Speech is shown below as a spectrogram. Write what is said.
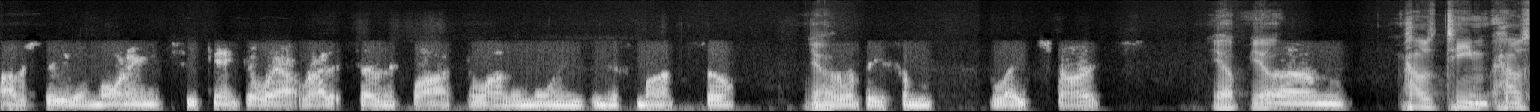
Obviously, the mornings you can't go out right at seven o'clock. A lot of the mornings in this month, so you know, there'll be some late starts. Yep. Yep. Um, how's team How's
